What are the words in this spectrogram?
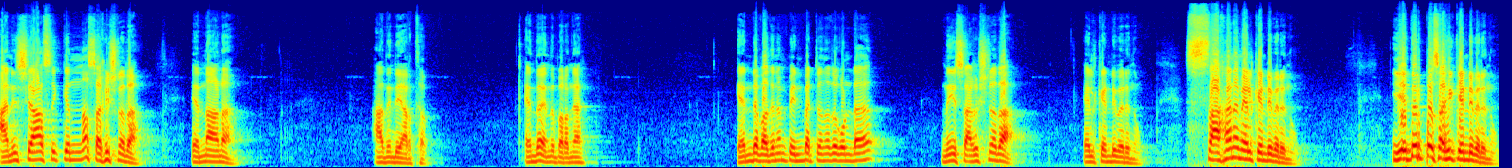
അനുശാസിക്കുന്ന സഹിഷ്ണുത എന്നാണ് അതിന്റെ അർത്ഥം. എന്താ എന്ന് പറഞ്ഞാൽ എന്റെ വചനം പിൻപറ്റുന്നത് കൊണ്ട് നീ സഹിഷ്ണുത ഏൽക്കേണ്ടി വരുന്നു. സഹനം ഏൽക്കേണ്ടി വരുന്നു. എതിർപ്പ് സഹിക്കേണ്ടി വരുന്നു.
